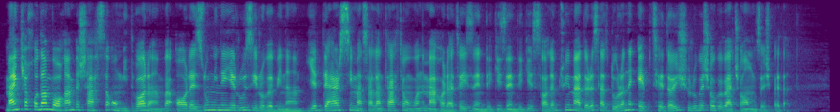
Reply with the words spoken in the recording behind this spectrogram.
من که خودم واقعا به شخص امیدوارم و آرزوم اینه یه روزی رو ببینم. یه درسی مثلا تحت عنوان مهارت زندگی زندگی سالم توی مدارس از دوران ابتدایی شروع بشه و به بچه آموزش بدن.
